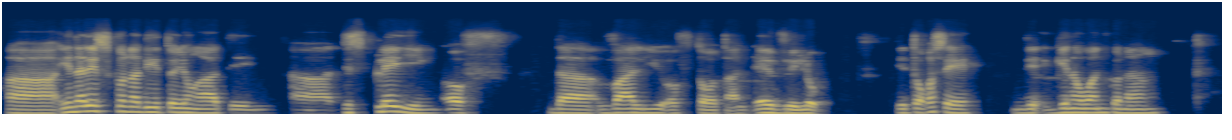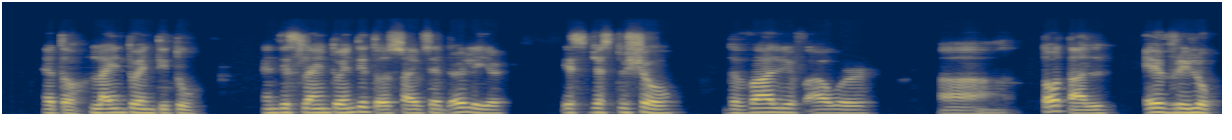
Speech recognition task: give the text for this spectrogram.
Uh, inalis ko na dito yung ating uh, displaying of the value of total every loop. Dito kasi, ginawan ko ng ito, line 22. And this line 22, as I've said earlier, is just to show the value of our uh, total every loop.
